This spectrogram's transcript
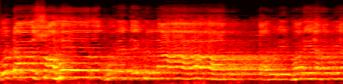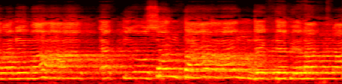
গোটা শহর ঘুরে দেখলাম, কাউরে ঘরে হবে হালিমা একটিও সন্তান দেখতে পেলাম না।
